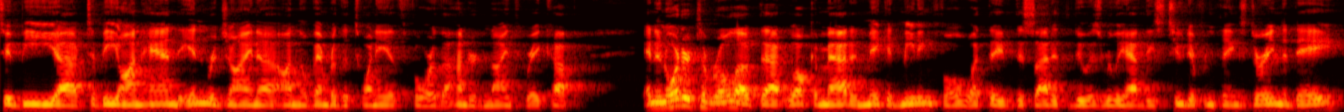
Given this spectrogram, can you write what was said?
to be uh, to be on hand in Regina on November the 20th for the 109th Grey Cup. And in order to roll out that welcome mat and make it meaningful, what they've decided to do is really have these two different things during the day.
